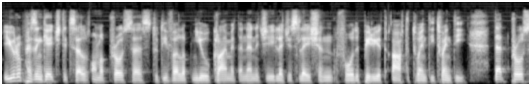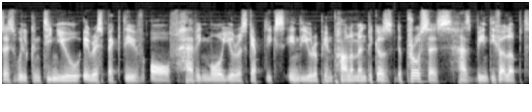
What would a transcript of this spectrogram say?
Europe has engaged itself on a process to develop new climate and energy legislation for the period after 2020. That process will continue irrespective of having more Eurosceptics in the European Parliament because the process has been developed.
